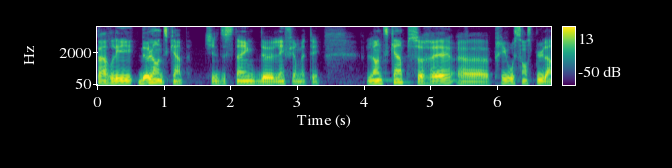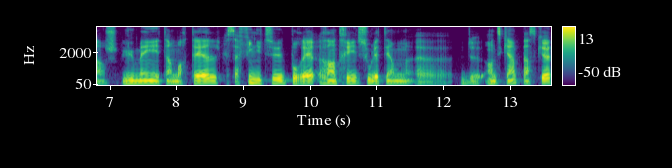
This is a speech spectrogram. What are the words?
parler de l'handicap qu'il distingue de l'infirmité. L'handicap serait euh, pris au sens plus large. L'humain étant mortel, sa finitude pourrait rentrer sous le terme euh, de handicap parce qu'il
